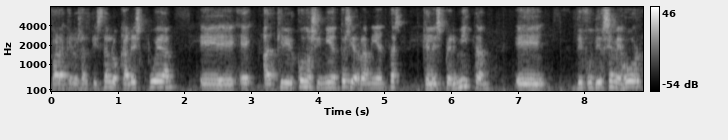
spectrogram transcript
para que los artistas locales puedan eh, eh, adquirir conocimientos y herramientas que les permitan difundirse mejor,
